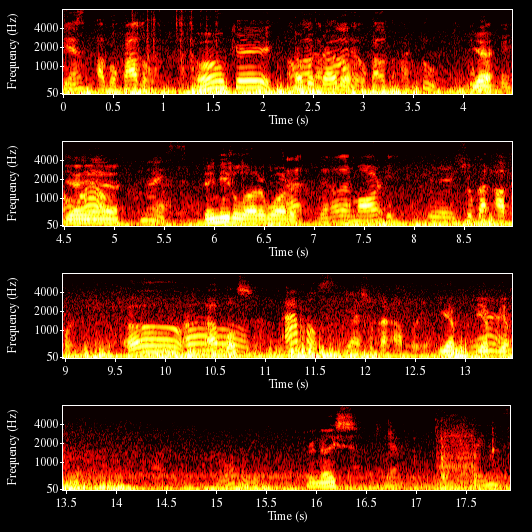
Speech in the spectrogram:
Yeah. Avocado. Okay, Oh, avocado. avocado. Avocado and two. two Yeah, big. yeah, yeah, yeah. Nice. They need a lot of water. Uh, the other more is uh, sugar apple. Oh, apples. Apples. Yeah, sugar apple. Yeah. Yep, yep, Yeah. yep. Lovely. Very nice. Yeah. Very nice.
